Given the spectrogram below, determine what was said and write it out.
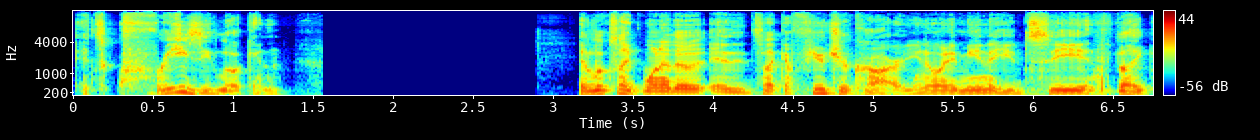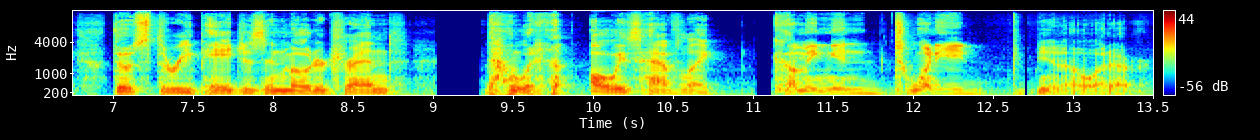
It's crazy looking. It looks like one of those. It's like a future car. You know what I mean? That you'd see in like those three pages in Motor Trend that would always have like coming in twenty. You know, whatever.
